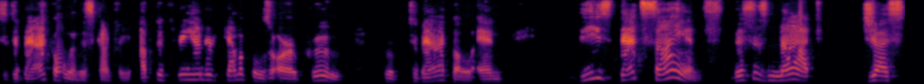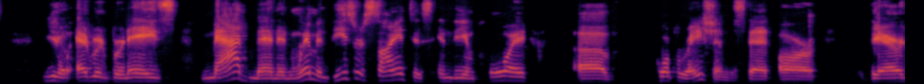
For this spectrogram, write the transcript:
to tobacco in this country. Up to 300 chemicals are approved for tobacco. And these, that's science. This is not just, you know, Edward Bernays madmen and women. These are scientists in the employ of corporations that are there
